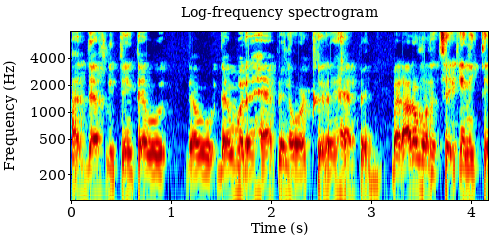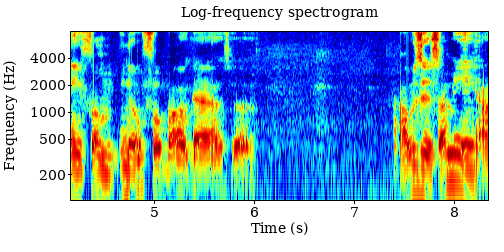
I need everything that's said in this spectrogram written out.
uh, I definitely think that would that would, that would have happened or could have happened. But I don't want to take anything from you know football guys. Uh, I was just I mean I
